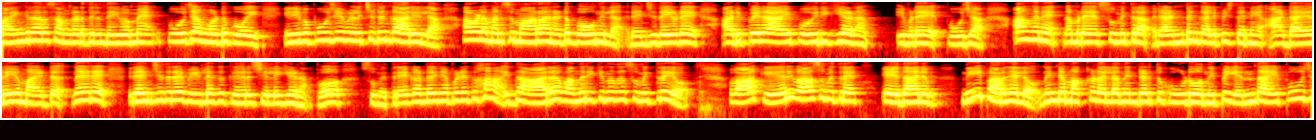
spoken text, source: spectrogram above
ഭയങ്കര സങ്കടത്തിലും ദൈവമേ പൂജ അങ്ങോട്ട് പോയി. ഇനിയിപ്പോൾ പൂജയെ വിളിച്ചിട്ടും കാര്യമില്ല. അവളെ മനസ്സ് മാറാനായിട്ട് പോകുന്നില്ല. രഞ്ജിതയുടെ അടിപ്പയിലായി പോയിരിക്കുകയാണ്. ഇവിടെ പൂജ. അങ്ങനെ നമ്മുടെ സുമിത്ര രണ്ടും കൽപ്പിച്ച് തന്നെ ആ ഡയറിയുമായിട്ട് നേരെ രഞ്ജിതരെ വീട്ടിലേക്ക് കയറി ചെല്ലുകയാണ്. അപ്പോൾ സുമിത്രയെ കണ്ടു കഴിഞ്ഞപ്പോഴേക്കും ആ ഇത് ആരാ വന്നിരിക്കുന്നത് സുമിത്രയോ? വാ കയറി വാ സുമിത്രേ. ഏതായാലും നീ പറഞ്ഞല്ലോ നിന്റെ മക്കളെല്ലാം നിന്റെ അടുത്ത് കൂടുവന്നു. ഇപ്പം എന്തായി? പൂജ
